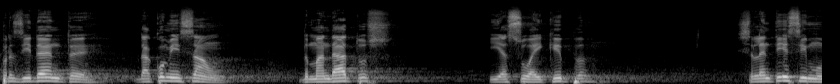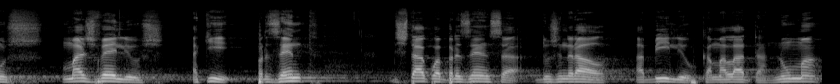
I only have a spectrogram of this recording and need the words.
presidente da Comissão de Mandatos e a sua equipe, excelentíssimos mais velhos aqui presentes, destaco a presença do general Abílio Camalata Numa,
